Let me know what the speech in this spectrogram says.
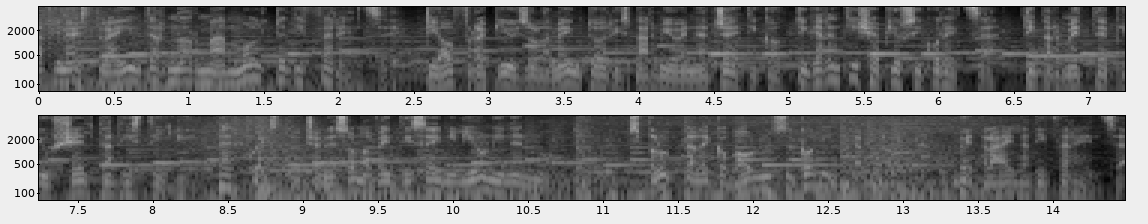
Una finestra Internorma ha molte differenze. Ti offre più isolamento e risparmio energetico, ti garantisce più sicurezza, ti permette più scelta di stili. Per questo ce ne sono 26 milioni nel mondo. Sfrutta l'EcoBonus con Internorma. Vedrai la differenza.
